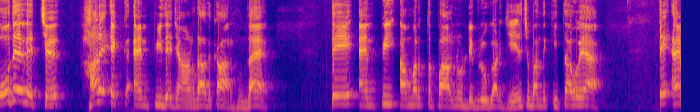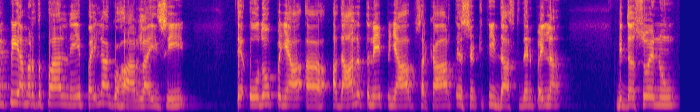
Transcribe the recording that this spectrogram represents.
ਉਹਦੇ ਵਿੱਚ ਹਰ ਇੱਕ ਐਮਪੀ ਦੇ ਜਾਣ ਦਾ ਅਧਿਕਾਰ ਹੁੰਦਾ ਹੈ। ਤੇ ਐਮਪੀ ਅਮਰਤਪਾਲ ਨੂੰ ਡਿਬਰੂਗੜ੍ਹ ਜੇਲ੍ਹ 'ਚ ਬੰਦ ਕੀਤਾ ਹੋਇਆ ਹੈ। ਤੇ ਐਮਪੀ ਅਮਰਤਪਾਲ ਨੇ ਪਹਿਲਾਂ ਗੁਹਾਰ ਲਾਈ ਸੀ ਤੇ ਉਦੋਂ ਪੰਜਾਬ ਅਦਾਲਤ ਨੇ ਪੰਜਾਬ ਸਰਕਾਰ ਤੇ ਸਿੱਟਤੀ 10 ਦਿਨ ਪਹਿਲਾਂ ਵੀ ਦੱਸੋ ਇਹਨੂੰ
